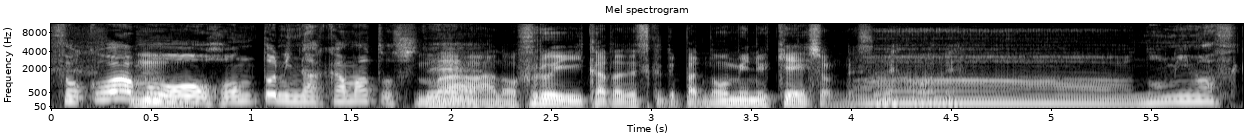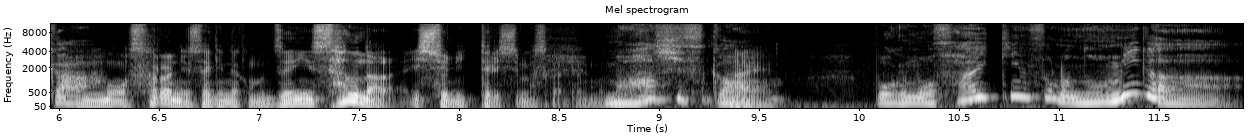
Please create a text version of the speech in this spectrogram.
そこはもう本当に仲間として、まああの古い言い方ですけどやっぱノミニケーションですねこうね飲みますか。もうさらに先なんかもう全員サウナ一緒に行ったりしてますからねマジっすか、はい。僕もう最近その飲みが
